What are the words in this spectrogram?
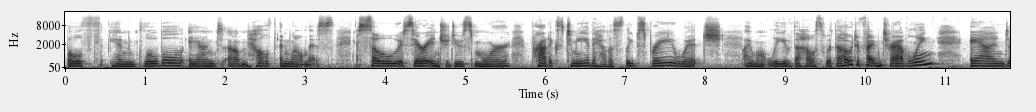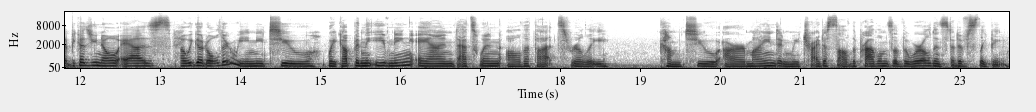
both in global and um, health and wellness. So Sarah introduced more products to me. They have a sleep spray, which I won't leave the house without if I'm traveling. And because, you know, as we get older, we need to wake up in the evening, and that's when all the thoughts really come to our mind and we try to solve the problems of the world instead of sleeping.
